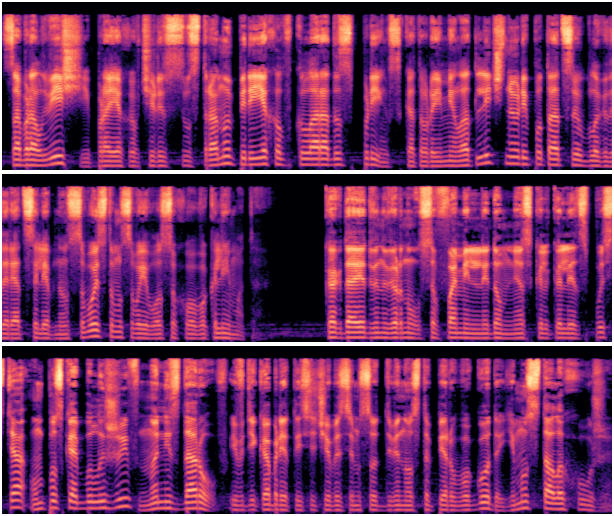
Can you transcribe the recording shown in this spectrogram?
Собрал вещи и, проехав через всю страну, переехал в Колорадо-Спрингс, который имел отличную репутацию благодаря целебным свойствам своего сухого климата. Когда Эдвин вернулся в фамильный дом несколько лет спустя, он пускай был и жив, но не здоров, и в декабре 1891 года ему стало хуже.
